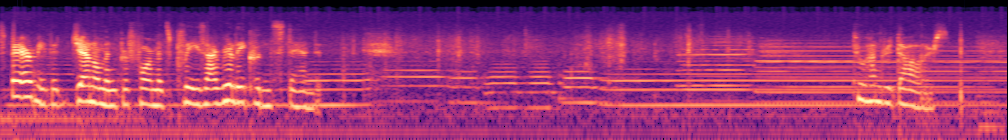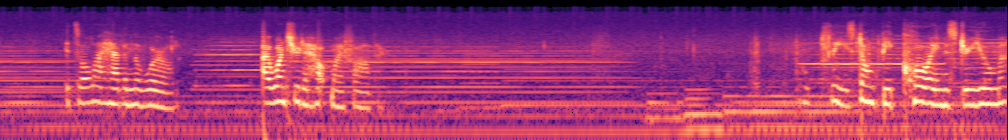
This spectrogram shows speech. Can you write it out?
Spare me the gentleman performance, please. I really couldn't stand it. Two hundred dollars. It's all I have in the world. I want you to help my father. Oh, please, don't be coy, Mr. Yuma.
